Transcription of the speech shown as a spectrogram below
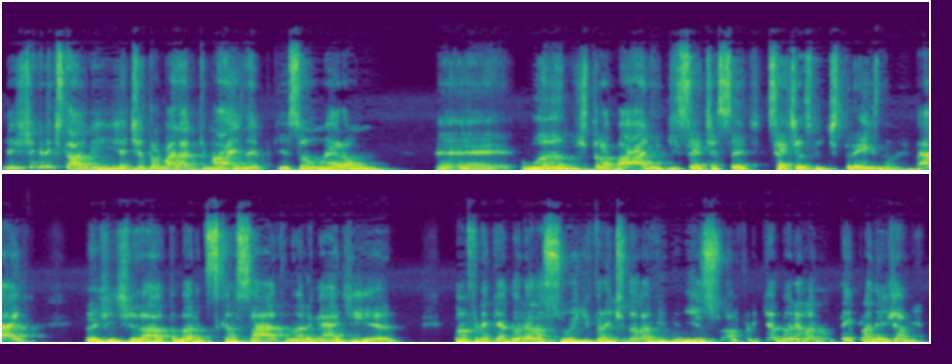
E a gente acreditava que a gente já tinha trabalhado demais, né? Porque são, eram é, é, um ano de trabalho, de 7 às, 7, 7 às 23, na verdade. Então, a gente, não, está na hora de descansar, está na hora de ganhar dinheiro. Então, a franqueadora, ela surge diferente da Lavita nisso. A franqueadora, ela não tem planejamento.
